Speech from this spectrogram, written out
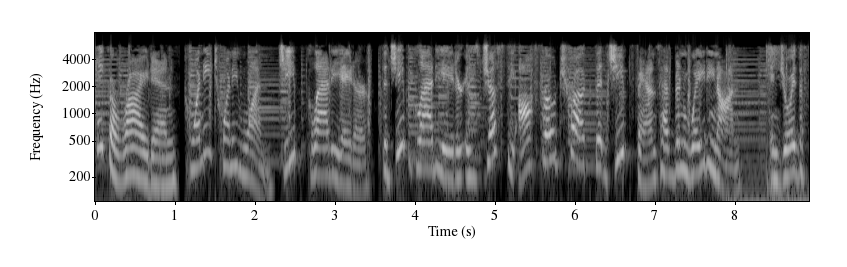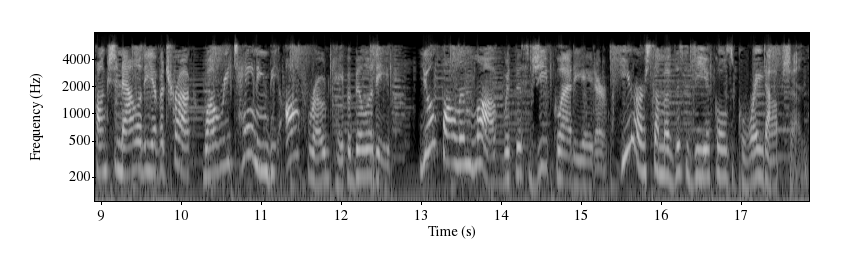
Take a ride in 2021 Jeep Gladiator. The Jeep Gladiator is just the off-road truck that Jeep fans have been waiting on. Enjoy the functionality of a truck while retaining the off-road capability. You'll fall in love with this Jeep Gladiator. Here are some of this vehicle's great options.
